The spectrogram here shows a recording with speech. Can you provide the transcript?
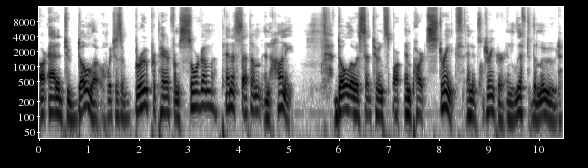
are added to dolo, which is a brew prepared from sorghum, pennisetum, and honey. Dolo is said to impart strength in its drinker and lift the mood.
